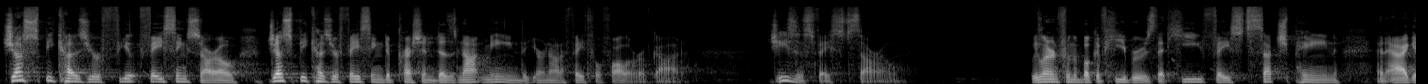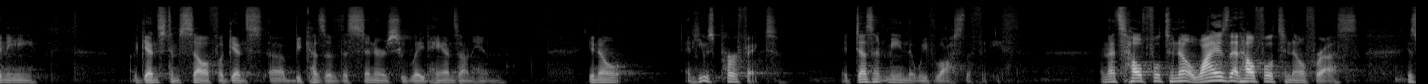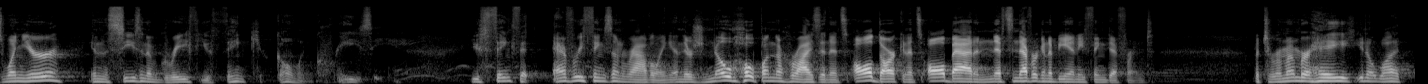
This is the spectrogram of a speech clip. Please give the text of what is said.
Just because you're facing sorrow, just because you're facing depression, does not mean that you're not a faithful follower of God. Jesus faced sorrow. We learn from the book of Hebrews that he faced such pain and agony against himself against uh, because of the sinners who laid hands on him. You know, and he was perfect. It doesn't mean that we've lost the faith. And that's helpful to know. Why is that helpful to know for us? Is when you're in the season of grief, you think you're going crazy. You think that everything's unraveling and there's no hope on the horizon. It's all dark and it's all bad and it's never going to be anything different. But to remember hey, you know what?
